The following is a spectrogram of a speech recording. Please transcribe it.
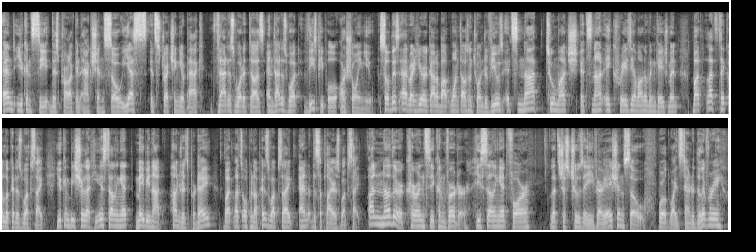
and you can see this product in action. So yes, it's stretching your back. That is what it does. And that is what these people are showing you. So this ad right here got about 1,200 views. It's not too much. It's not a crazy amount of engagement, but let's take a look at his website. You can be sure that he is selling it, maybe not hundreds per day, but let's open up his website and the supplier's website. Another currency converter. He's selling it for Let's just choose a variation, so worldwide standard delivery,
